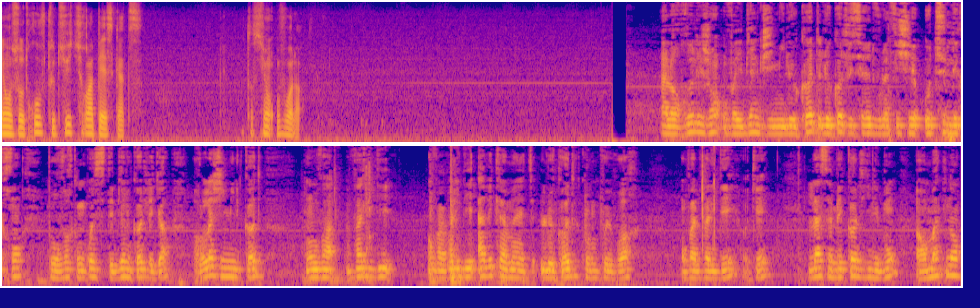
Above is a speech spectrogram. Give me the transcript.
et on se retrouve tout de suite sur la PS4. Attention, voilà. Alors les gens, vous voyez bien que j'ai mis le code. Le code, j'essaierai de vous l'afficher au-dessus de l'écran pour voir comme quoi c'était bien le code les gars. Alors là j'ai mis le code. On va valider, on va valider avec la manette le code, comme vous pouvez voir. On va le valider, ok. Là ça met code, il est bon. Alors maintenant,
